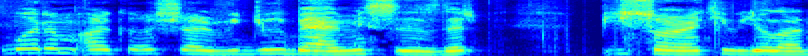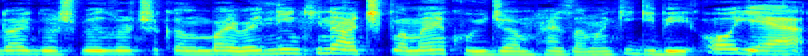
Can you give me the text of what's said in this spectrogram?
Umarım arkadaşlar videoyu beğenmişsinizdir. Bir sonraki videolarda görüşmek üzere. Hoşçakalın. Bay bay. Linkini açıklamaya koyacağım her zamanki gibi. Oh yeah.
